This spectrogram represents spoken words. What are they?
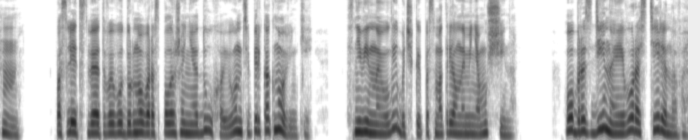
Хм, последствия твоего дурного расположения духа, и он теперь как новенький». С невинной улыбочкой посмотрел на меня мужчина. Образ Дина и его растерянного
